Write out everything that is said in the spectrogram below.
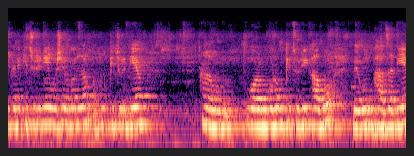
এখানে খিচুড়ি নিয়ে বসে করলাম খিচুড়ি দিয়ে গরম গরম খিচুড়ি খাব, বেগুন ভাজা দিয়ে।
